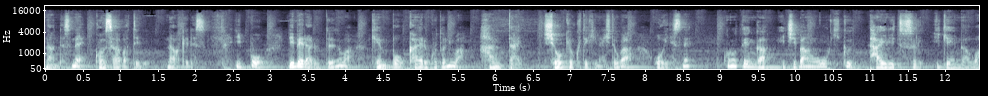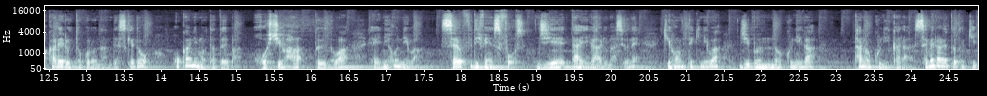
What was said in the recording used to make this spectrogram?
なんですね。コンサバティブなわけです。一方リベラルというのは憲法を変えることには反対消極的な人が多いですね。この点が一番大きく対立する意見が分かれるところなんですけど他にも例えば保守派というのは日本にはセルフディフェンスフォース自衛隊がありますよね。基本的には自分の国が他の国から攻められた時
